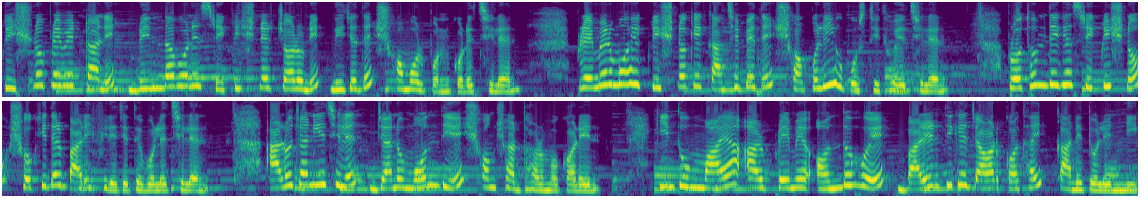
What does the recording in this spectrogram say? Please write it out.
কৃষ্ণ প্রেমের টানে বৃন্দাবনে শ্রীকৃষ্ণের চরণে নিজেদের সমর্পণ করেছিলেন। প্রেমের মোহে কৃষ্ণকে কাছে পেতে সকলেই উপস্থিত হয়েছিলেন। প্রথম দিকে শ্রীকৃষ্ণ সখীদের বাড়ি ফিরে যেতে বলেছিলেন। আরও জানিয়েছিলেন যেন মন দিয়ে সংসার ধর্ম করেন। কিন্তু মায়া আর প্রেমে অন্ধ হয়ে বাড়ির দিকে যাওয়ার কথাই কানে তোলেননি।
